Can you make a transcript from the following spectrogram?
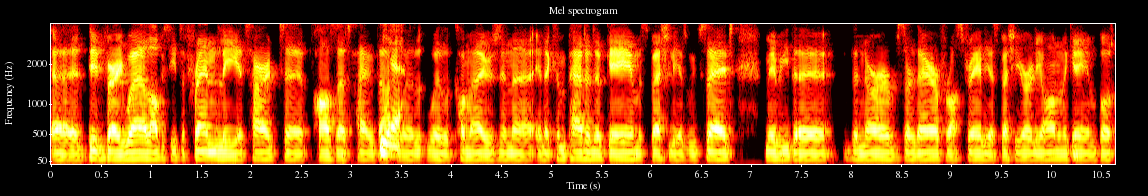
uh, did very well. Obviously, it's a friendly. It's hard to posit how that yeah. will will come out in a in a competitive game, especially as we've said, maybe the the nerves are there for Australia, especially early on in the game. But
